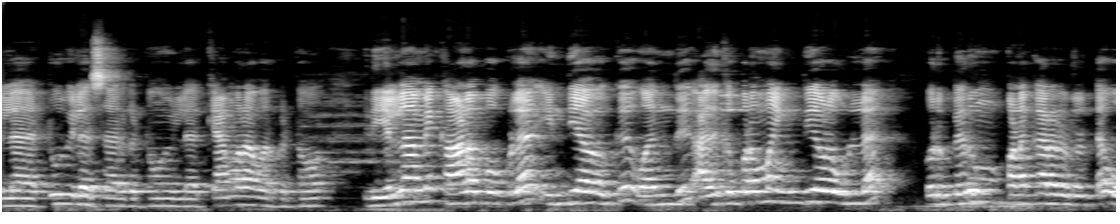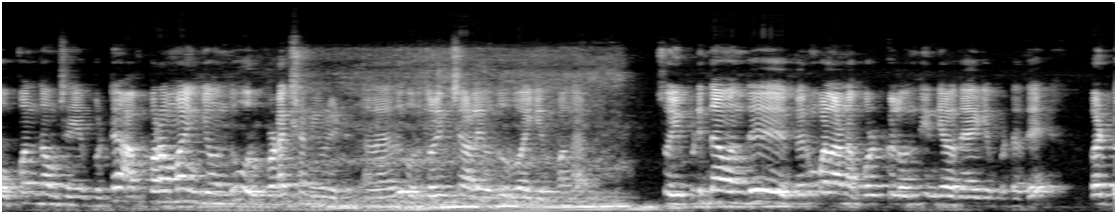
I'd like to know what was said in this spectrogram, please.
இல்லை டூ வீலர்ஸாக இருக்கட்டும் இல்லை கேமராவாக இருக்கட்டும் இது எல்லாமே காலப்போக்கில் இந்தியாவுக்கு வந்து அதுக்கப்புறமா இந்தியாவில் உள்ள ஒரு பெரும் பணக்காரர்கள்ட்ட ஒப்பந்தம் செய்யப்பட்டு அப்புறமா இங்கே வந்து ஒரு ப்ரொடக்ஷன் யூனிட் அதாவது ஒரு தொழிற்சாலை வந்து உருவாக்கியிருப்பாங்க. ஸோ இப்படி தான் வந்து பெரும்பாலான பொருட்கள் வந்து இந்தியாவில் தயாரிக்கப்பட்டது. பட்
